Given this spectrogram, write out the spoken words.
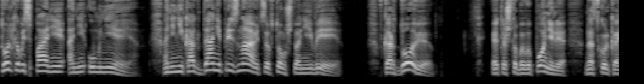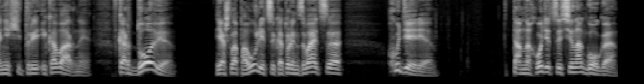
Только в Испании они умнее. Они никогда не признаются в том, что они евреи. В Кордове это чтобы вы поняли, насколько они хитрые и коварные. В Кордове я шла по улице, которая называется Худерия. Там находится синагога.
